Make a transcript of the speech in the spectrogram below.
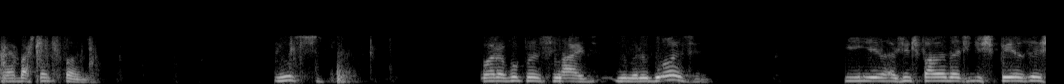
é, bastante funding. Nos, agora eu vou para o slide número 12, e a gente fala das despesas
